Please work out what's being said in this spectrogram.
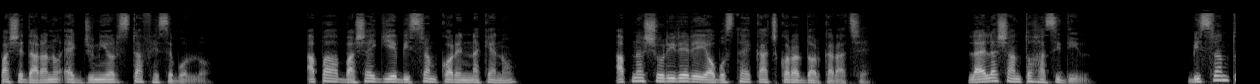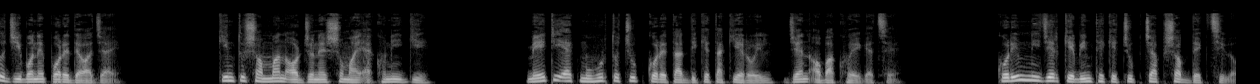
পাশে দাঁড়ানো এক জুনিয়র স্টাফ হেসে বলল, আপা, বাসায় গিয়ে বিশ্রাম করেন না কেন? আপনার শরীরের এই অবস্থায় কাজ করার দরকার আছে। লায়লা শান্ত হাসি দিল। বিশ্রাম তো জীবনে পরে দেওয়া যায়। কিন্তু সম্মান অর্জনের সময় এখনই গিয়ে। মেয়েটি এক মুহূর্ত চুপ করে তার দিকে তাকিয়ে রইল, যেন অবাক হয়ে গেছে। করিম নিজের কেবিন থেকে চুপচাপ সব দেখছিল।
